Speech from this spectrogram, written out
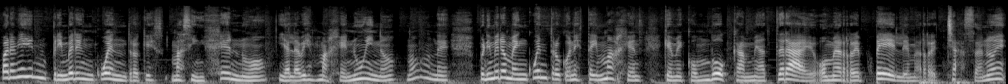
Para mí hay un primer encuentro que es más ingenuo y a la vez más genuino, ¿no? donde primero me encuentro con esta imagen que me convoca, me atrae o me repele, me rechaza. ¿no? Y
